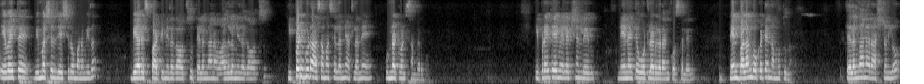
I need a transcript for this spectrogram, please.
ఏవైతే విమర్శలు చేసిరో మన మీద బీఆర్ఎస్ పార్టీ మీద కావచ్చు తెలంగాణ వాదుల మీద కావచ్చు ఇప్పటికి కూడా ఆ సమస్యలన్నీ అట్లానే ఉన్నటువంటి సందర్భం. ఇప్పుడైతే ఏం ఎలక్షన్ లేదు. నేనైతే ఓట్లు అడగడానికి వస్తలేను. నేను బలంగా ఒకటే నమ్ముతున్నా. తెలంగాణ రాష్ట్రంలో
